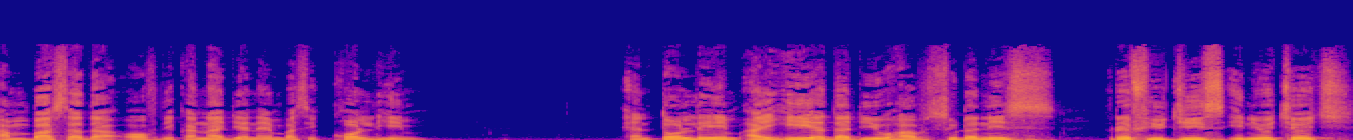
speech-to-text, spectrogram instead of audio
ambassador of the Canadian embassy called him and told him, I hear that you have Sudanese refugees in your church.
